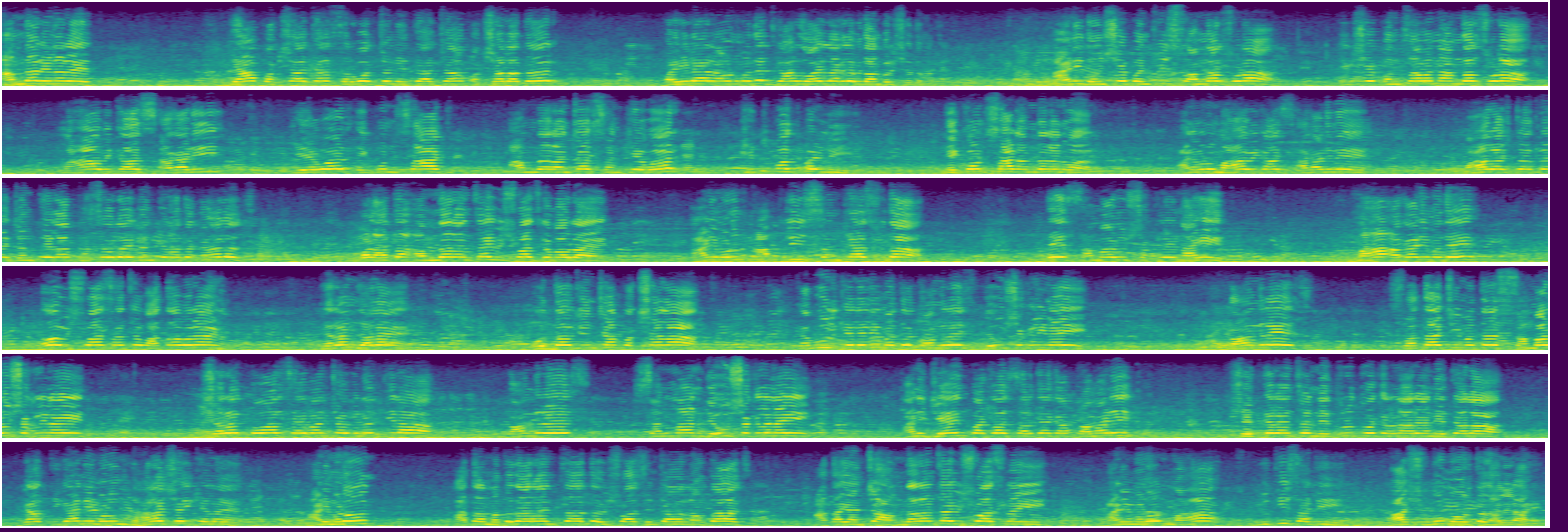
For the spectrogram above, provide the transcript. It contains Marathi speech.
आमदार येणार आहेत. त्या पक्षाच्या सर्वोच्च नेत्याच्या पक्षाला तर पहिल्या राऊंडमध्येच गार धुवायला लागलं विधान परिषदेमध्ये. आणि दोनशे पंचवीस आमदार सोडा एकशे पंचावन्न आमदार सोडा. महाविकास आघाडी केवळ एकोणसाठ आमदारांच्या संख्येवर खितपत पडली. एकोणसाठ आमदारांवर. आणि म्हणून महाविकास आघाडीने महाराष्ट्रातल्या जनतेला फसवलंय जनतेला तर कळालंच. पण आता आमदारांचाही विश्वास गमावला आहे आणि म्हणून आपली संख्या सुद्धा ते सांभाळू शकले नाहीत. महाआघाडीमध्ये अविश्वासाचं वातावरण गरम झालंय. उद्धवजींच्या पक्षाला कबूल केलेली मतं काँग्रेस देऊ शकली नाही. काँग्रेस स्वतःची मतं सांभाळू शकली नाहीत. शरद पवार साहेबांच्या विनंतीला काँग्रेस सन्मान देऊ शकलं नाही. आणि जयंत पाटलासारख्या एका प्रामाणिक शेतकऱ्यांचं नेतृत्व करणाऱ्या नेत्याला या तिघांनी म्हणून धाराशाही केलंय. आणि म्हणून आता मतदारांचा तर विश्वास यांच्यावर नव्हताच. आता यांच्या आमदारांचा विश्वास नाही. आणि म्हणून महा युतीसाठी हा शुभ मुहूर्त झालेला आहे.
